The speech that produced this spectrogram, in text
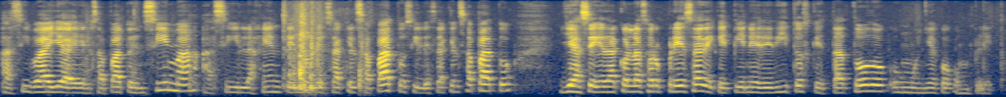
así vaya el zapato encima, así la gente no le saque el zapato, si le saque el zapato, ya se da con la sorpresa de que tiene deditos, que está todo un muñeco completo.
